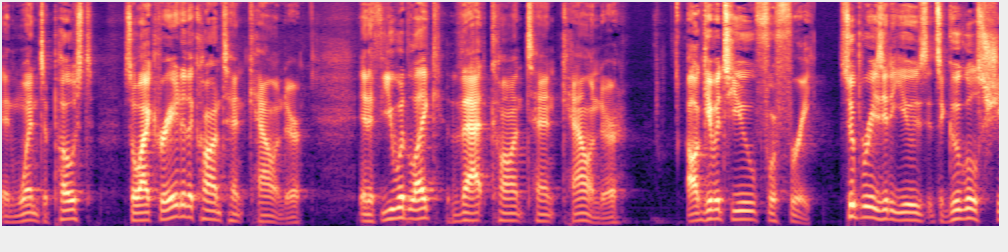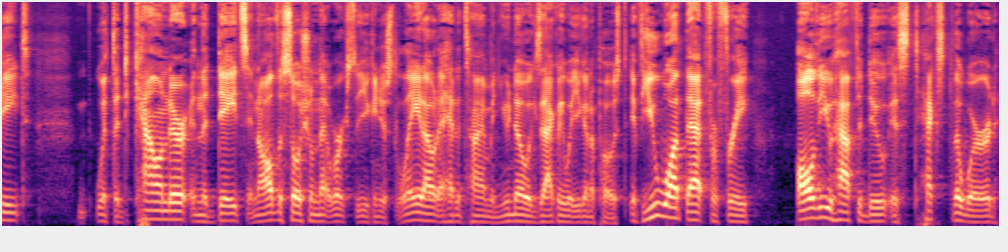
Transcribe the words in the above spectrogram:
and when to post. So I created a content calendar. And if you would like that content calendar, I'll give it to you for free. Super easy to use. It's a Google sheet with the calendar and the dates and all the social networks that you can just lay it out ahead of time and you know exactly what you're going to post. If you want that for free, all you have to do is text the word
